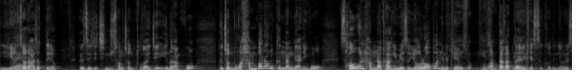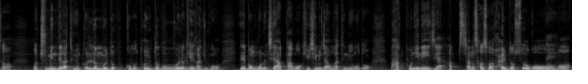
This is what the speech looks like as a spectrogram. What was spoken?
이 연설을 네. 하셨대요. 그래서 이제 진주성 전투가 이제 일어났고 그 전투가 한 번 하고 끝난 게 아니고 성을 함락하기 위해서 여러 번 이렇게 계속, 계속. 왔다 갔다 네. 이렇게 했었거든요. 그래서 뭐 주민들 같은 경우 끓는 물도 붓고 뭐 돌도 붓고 음. 이렇게 해가지고 일본군을 제압하고 김시민 장군 같은 경우도 막 본인이 이제 앞장 서서 활도 쏘고 네. 뭐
